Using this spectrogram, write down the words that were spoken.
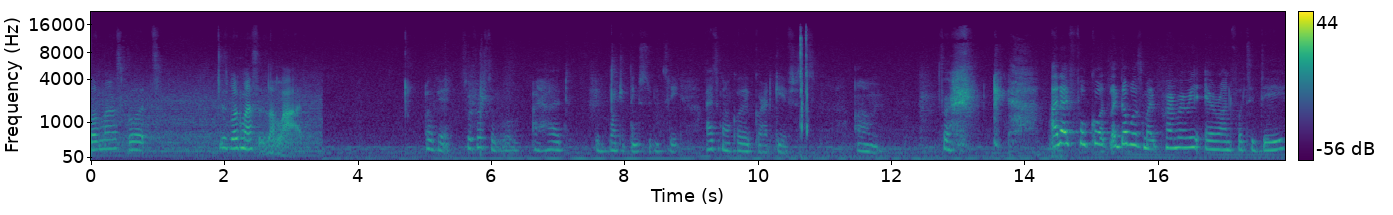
vlogmas, but this vlogmas is a lot. Okay, so first of all, I had a bunch of things to do today. I had to go and collect grad gifts. Um, for and I forgot. Like that was my primary errand for today,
